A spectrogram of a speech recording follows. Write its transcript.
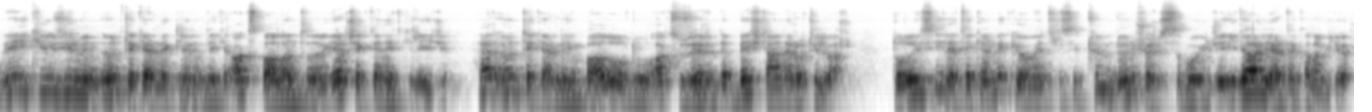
Ve 220'nin ön tekerleklerindeki aks bağlantıları gerçekten etkileyici. Her ön tekerleğin bağlı olduğu aks üzerinde 5 tane rotil var. Dolayısıyla tekerlek geometrisi tüm dönüş açısı boyunca ideal yerde kalabiliyor.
